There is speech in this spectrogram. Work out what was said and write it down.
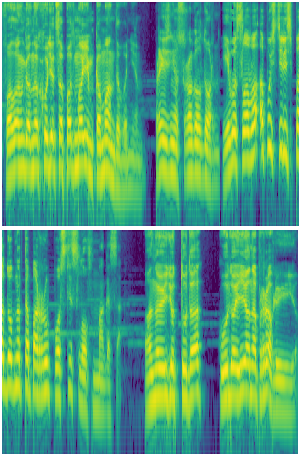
Фаланга находится под моим командованием. произнес Рогалдорн. Его слова опустились подобно топору после слов Магаса. Она идет туда, куда я направлю ее.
